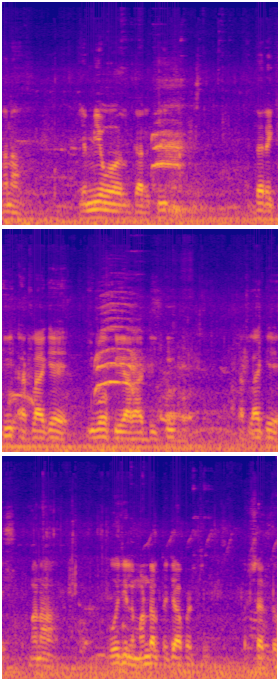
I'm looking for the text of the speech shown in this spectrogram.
మన ఎంఈఓ గారికి ఇద్దరికి అట్లాగే యుఓపిఆర్ఆర్డీకి అట్లాగే మన భోజీల మండల ప్రజాపతి పరిషత్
